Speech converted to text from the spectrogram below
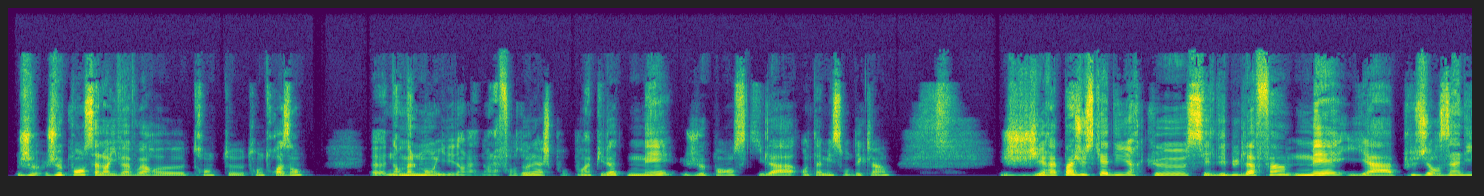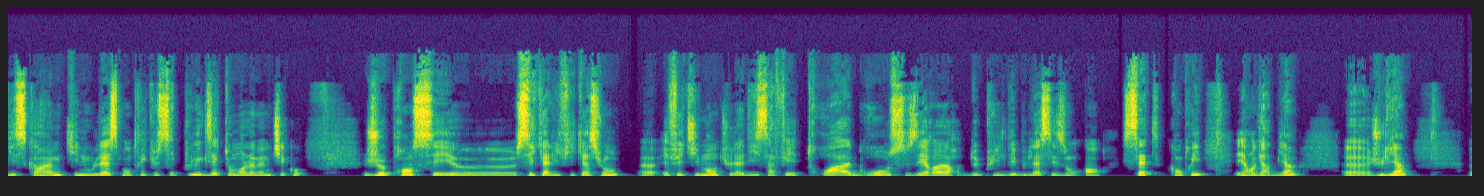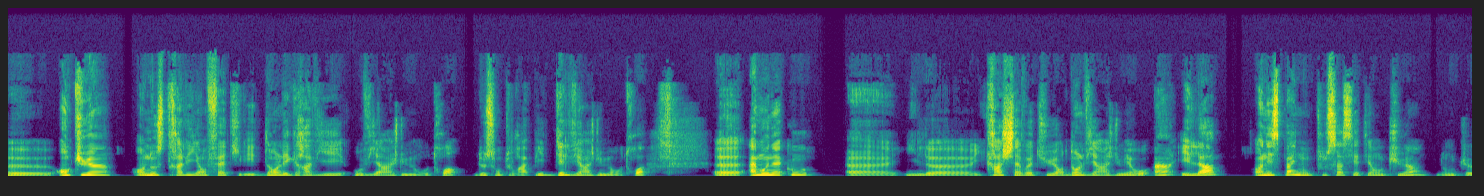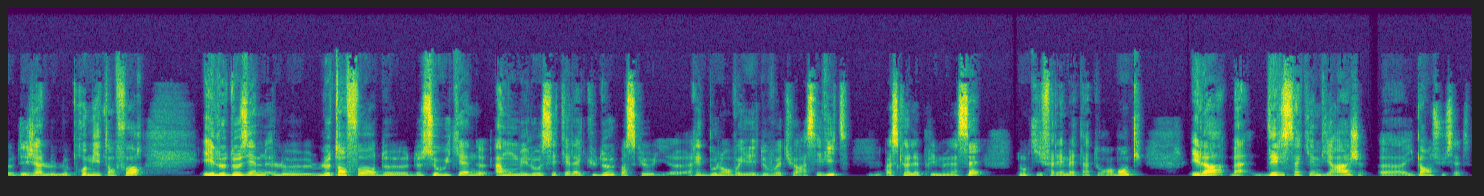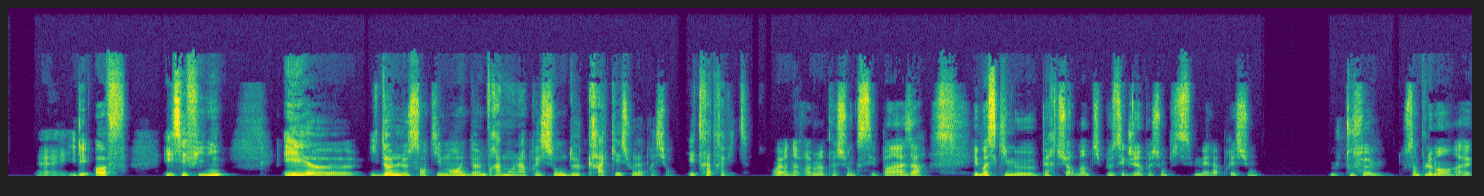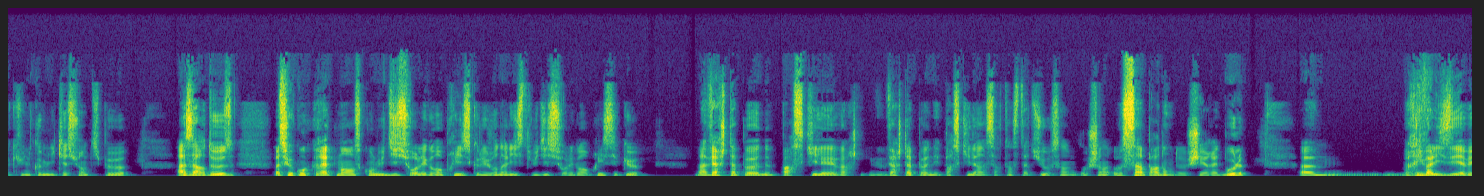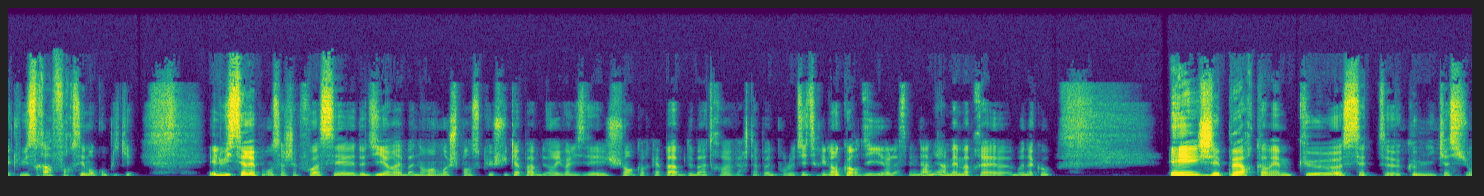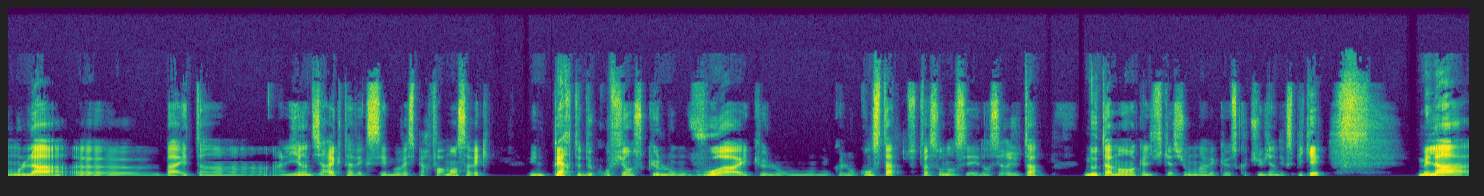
je, pense, alors il va avoir 30, 33 ans. normalement, il est dans la, force de l'âge pour, un pilote, mais je pense qu'il a entamé son déclin. J'irai pas jusqu'à dire que c'est le début de la fin, mais il y a plusieurs indices quand même qui nous laissent montrer que c'est plus exactement le même Checo. Je prends ces, qualifications. effectivement, tu l'as dit, ça fait trois grosses erreurs depuis le début de la saison en sept Grands Prix. Et regarde bien, Julien, en Q1, en Australie, en fait, il est dans les graviers au virage numéro 3 de son tour rapide, dès le virage numéro 3. à Monaco, il, crache sa voiture dans le virage numéro 1. Et là, en Espagne, donc tout ça, c'était en Q1, donc déjà le, premier temps fort. Et le deuxième, le, temps fort de, ce week-end à Montmélo, c'était la Q2 parce que Red Bull a envoyé les deux voitures assez vite mmh parce que la pluie menaçait, donc il fallait mettre un tour en banque. Et là, bah, dès le cinquième virage, il part en sucette il est off et c'est fini. Et il donne le sentiment, il donne vraiment l'impression de craquer sous la pression. Et très très vite. Ouais, on a vraiment l'impression que c'est pas un hasard. Et moi, ce qui me perturbe un petit peu, c'est que j'ai l'impression qu'il se met la pression tout seul, tout simplement, avec une communication un petit peu hasardeuse. Parce que concrètement, ce qu'on lui dit sur les grands prix, ce que les journalistes lui disent sur les grands prix, c'est que bah, Verstappen, parce qu'il est Verstappen et parce qu'il a un certain statut au sein, de chez Red Bull, rivaliser avec lui sera forcément compliqué. Et lui, ses réponses à chaque fois, c'est de dire Eh ben non, moi je pense que je suis capable de rivaliser, je suis encore capable de battre Verstappen pour le titre. Il l'a encore dit la semaine dernière, même après Monaco. Et j'ai peur quand même que cette communication-là bah, ait un, lien direct avec ses mauvaises performances, avec une perte de confiance que l'on voit et que l'on constate de toute façon dans ces, dans ces résultats notamment en qualification avec ce que tu viens d'expliquer. Mais là,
